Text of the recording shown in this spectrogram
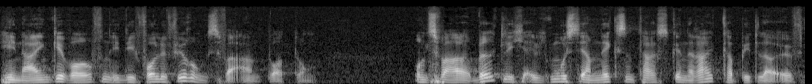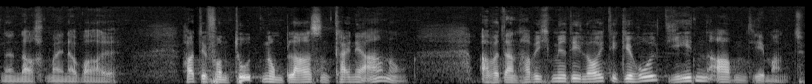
hineingeworfen in die volle Führungsverantwortung. Und zwar wirklich, ich musste am nächsten Tag das Generalkapitel eröffnen nach meiner Wahl. Hatte von Tuten und Blasen keine Ahnung. Aber dann habe ich mir die Leute geholt, jeden Abend jemand,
